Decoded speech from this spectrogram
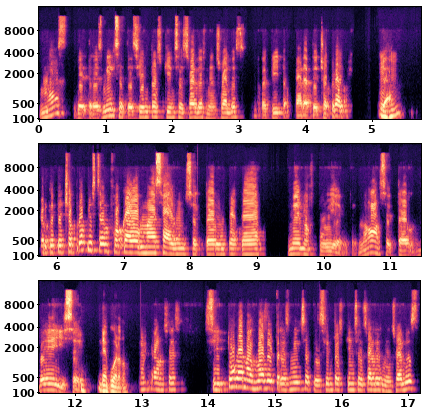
más de 3.715 soles mensuales, repito, para techo propio. Porque techo propio está enfocado más a un sector un poco menos pudiente, ¿no? Sector B y C. De acuerdo. Entonces, si tú ganas más de 3.715 soles mensuales,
